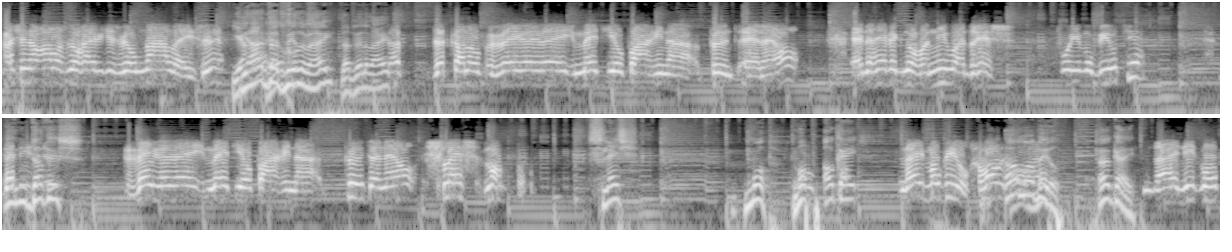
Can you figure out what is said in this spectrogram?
Als je nou alles nog eventjes wil nalezen, Ja, dat goed. willen wij. Dat willen wij. dat, dat kan op www.meteopagina.nl. En dan heb ik nog een nieuw adres voor je mobieltje. En dat is... www.meteopagina.nl slash mop. Slash Mop. mop. Oké. Nee, mobiel. Gewoon. Oh, mobiel. Oké. Nee, niet mop.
